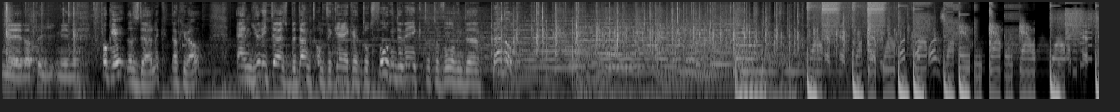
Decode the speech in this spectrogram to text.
Nee, dat denk ik niet. Nee. Oké, okay, dat is duidelijk. Dank u wel. En jullie thuis bedankt om te kijken. Tot volgende week, tot de volgende panel. at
